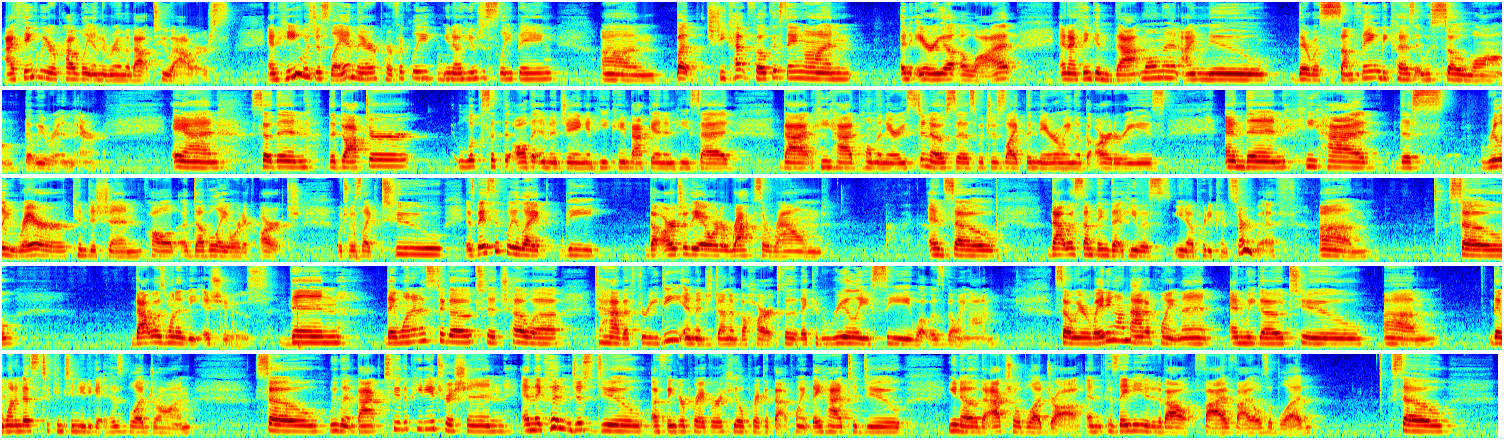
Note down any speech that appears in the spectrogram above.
I think we were probably in the room about two hours. And he was just laying there perfectly, mm-hmm. you know, he was just sleeping. Um, but she kept focusing on an area a lot. And I think in that moment, I knew there was something because it was so long that we were in there. And so then the doctor looks at the, all the imaging and he came back in and he said that he had pulmonary stenosis, which is like the narrowing of the arteries. And then he had this really rare condition called a double aortic arch, which was like two is basically like the the arch of the aorta wraps around. Oh and so that was something that he was, you know, pretty concerned with. Um, so that was one of the issues. Then they wanted us to go to CHOA to have a 3D image done of the heart so that they could really see what was going on. So we were waiting on that appointment, and we go to, um, they wanted us to continue to get his blood drawn. So we went back to the pediatrician, and they couldn't just do a finger prick or a heel prick at that point. They had to do, you know, the actual blood draw, and because they needed about five vials of blood. So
